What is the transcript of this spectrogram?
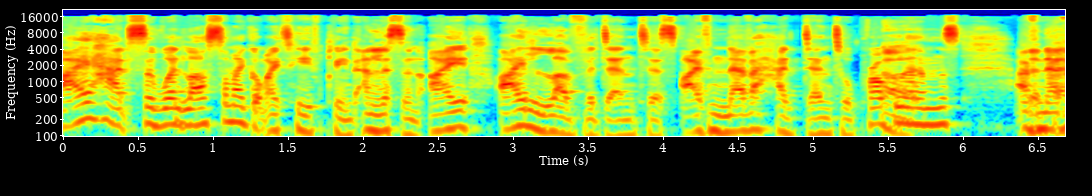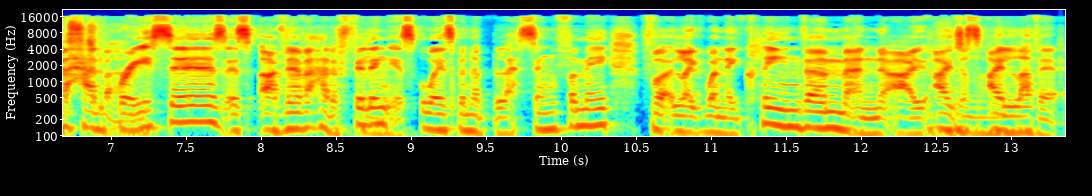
I had so when last time I got my teeth cleaned, and listen, I I love the dentist. I've never had dental problems. Oh, I've never had fun. braces. It's I've never had a filling. Mm. It's always been a blessing for me for like when they clean them, and I I just I mm. love it.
